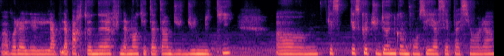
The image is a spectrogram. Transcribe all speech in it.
voilà, la, partenaire finalement qui est atteinte d'une Mickey Qu'est-ce que tu donnes comme conseil à ces patients-là?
